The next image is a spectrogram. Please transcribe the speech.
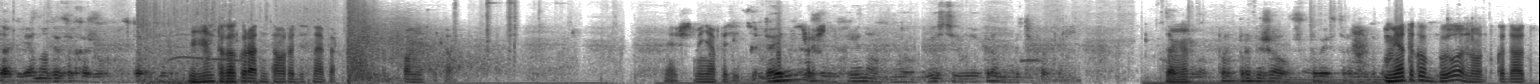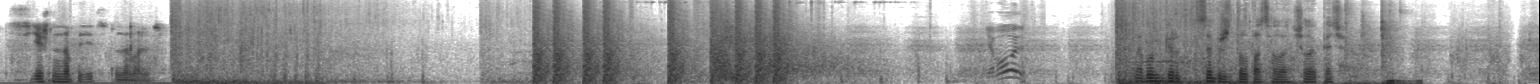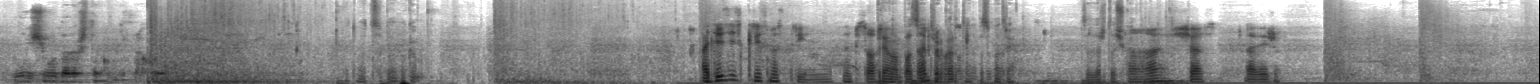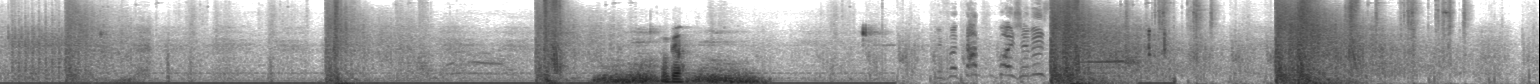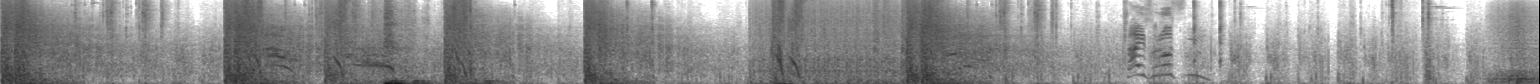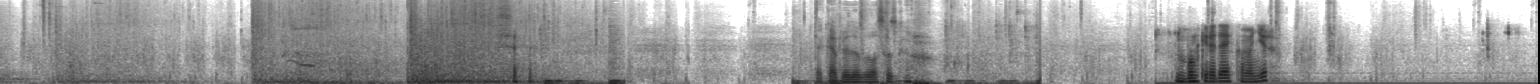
Так, я на Д захожу. Второй. Угу, так аккуратно, там вроде снайпер. По мне стрелял. Я сейчас меня позицию. Да я не вижу ни хрена, у меня 200 на экран артефактор. Так, Ага. про- пробежал с твоей стороны. У меня такое было, но вот когда сидишь на позиции, то нормально. На бункер забежит толпа целая, человек 5. Мне еще удары штыком не проходит. Это вот собой пока. А где здесь Christmas Tree? Он написал, Прямо по центру карты, посмотри. Даже точка. Ага, сейчас. Да, вижу. Убил. Die verdammten Bolschewisten! Scheiß Russen! Такая придумала сутка. В бункере дай командир.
